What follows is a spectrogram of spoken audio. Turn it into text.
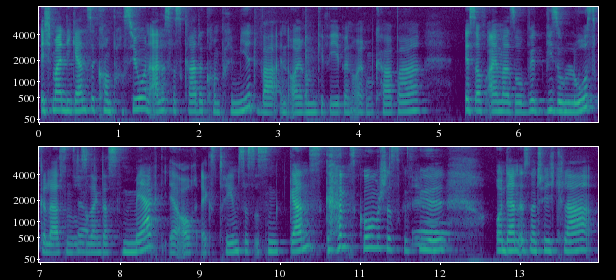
ich meine, die ganze Kompression, alles, was gerade komprimiert war in eurem Gewebe, in eurem Körper, ist auf einmal so, wird wie so losgelassen sozusagen. Das merkt ihr auch extremst. Das ist ein ganz, ganz komisches Gefühl. Und dann ist natürlich klar,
